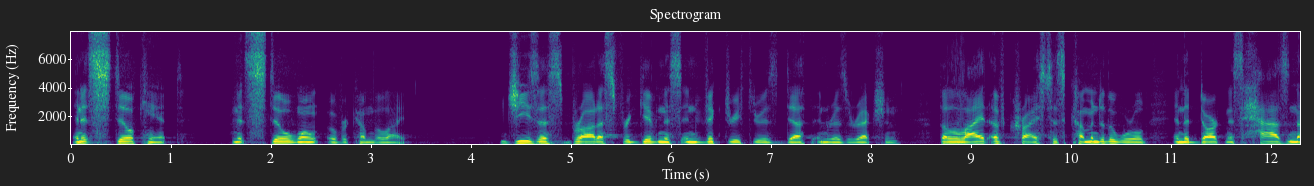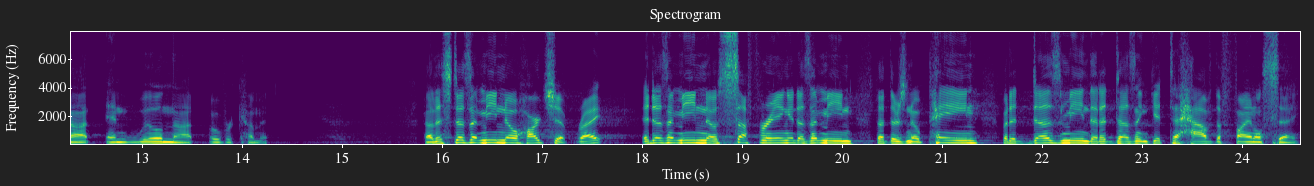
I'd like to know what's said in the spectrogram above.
And it still can't, and it still won't overcome the light. Jesus brought us forgiveness and victory through his death and resurrection. The light of Christ has come into the world, and the darkness has not and will not overcome it. Now, this doesn't mean no hardship, right? It doesn't mean no suffering. It doesn't mean that there's no pain, but it does mean that it doesn't get to have the final say.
